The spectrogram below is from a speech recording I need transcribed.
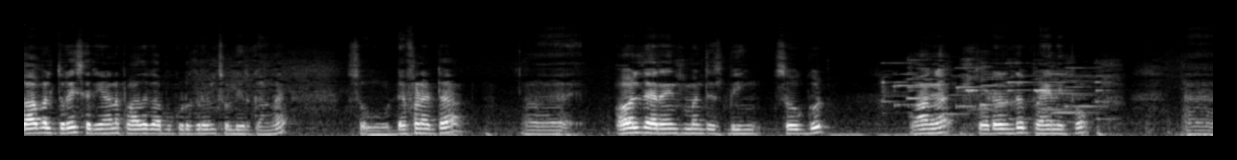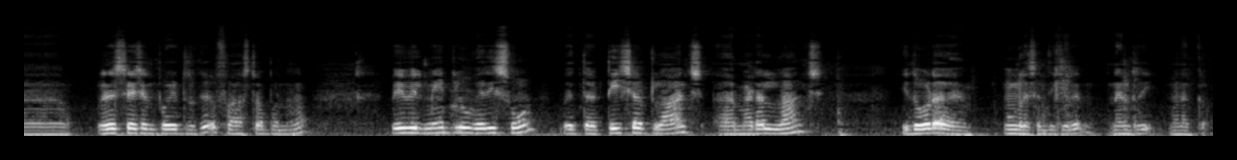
காவல்துறை சரியான பாதுகாப்பு கொடுக்குறேன்னு சொல்லியிருக்காங்க. ஸோ டெஃபினட்டாக all the arrangement is being so good வாங்க தொடர்ந்து பயணிப்போம். ரெஜிஸ்ட்ரேஷன் போயிட்டுருக்கு ஃபாஸ்ட்டாக பண்ணுங்கள் we will meet you very soon with T-shirt launch medal launch இதோட உங்களை சந்திக்கிறேன். நன்றி வணக்கம்.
